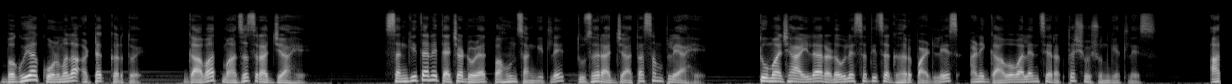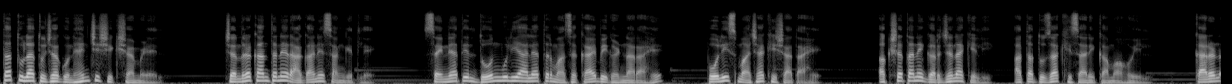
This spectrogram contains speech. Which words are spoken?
बघूया कोण मला अटक करतोय. गावात माझंच राज्य आहे. संगीताने त्याच्या डोळ्यात पाहून सांगितले तुझं राज्य आता संपले आहे. तू माझ्या आईला रडवलेस तिचं घर पाडलेस आणि गाववाल्यांचे रक्त शोषून घेतलेस. आता तुला तुझ्या गुन्ह्यांची शिक्षा मिळेल. चंद्रकांतने रागाने सांगितले सैन्यातील दोन मुली आल्या तर माझं काय बिघडणार आहे? पोलीस माझ्या खिशात आहे. अक्षताने गर्जना केली आता तुझा खिसा रिकामा होईल. कारण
